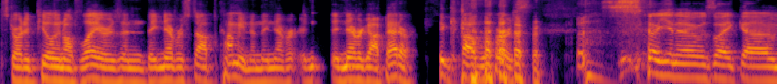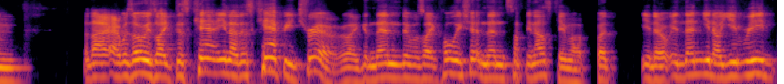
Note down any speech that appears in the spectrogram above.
started peeling off layers, and they never stopped coming, and they never, it never got better. it got worse. so you know, it was like, um, and I, I, was always like, this can't, you know, this can't be true. Like, and then it was like, holy shit, and then something else came up. But you know, and then you know, you read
